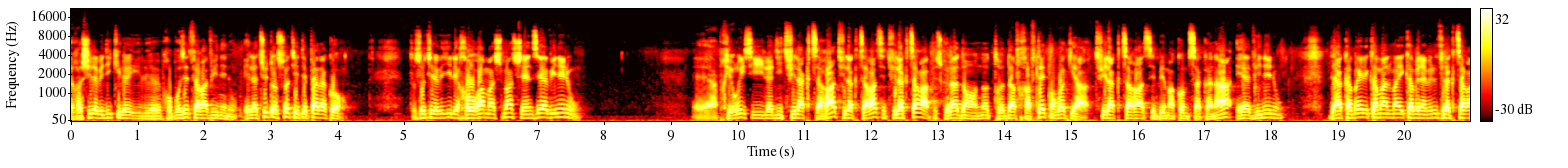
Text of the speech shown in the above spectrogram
Rachid avait dit qu'il lui avait proposé de faire avinez-nous. Et là-dessus, Tosot, il n'était pas d'accord. Tosot, il avait dit, les chaura mashmash shenze a priori, s'il a dit Tfilak Tzara, Tfilak Tzara, c'est Tfilak Tzara, puisque là, dans notre Daf Raftet, on voit qu'il y a Tfilak Tzara, c'est Bemakom Sakana, et Avinenu.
